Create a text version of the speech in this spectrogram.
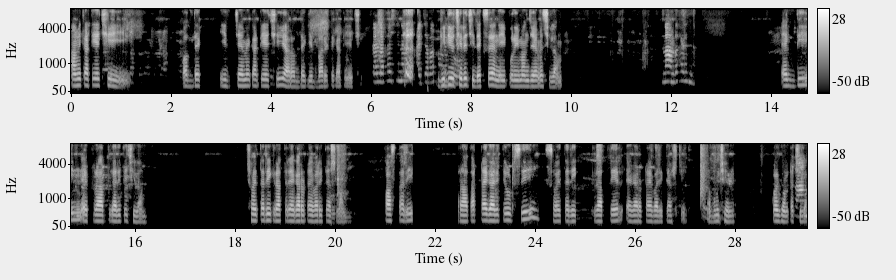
আমি কাটিয়েছি অর্ধেক ঈদ জ্যামে কাটিয়েছি আর অর্ধেক ঈদ বাড়িতে কাটিয়েছি। ভিডিও ছেড়েছি দেখছেন? এই পরিমাণ জ্যামে ছিলাম। একদিন এক রাত গাড়িতে ছিলাম। ছয় তারিখ রাতের এগারোটায় বাড়িতে আসলাম। পাঁচ তারিখ রাত আটটায় গাড়িতে উঠছি ছয় তারিখ রাতের এগারোটায় বাড়িতে আসছি। বুঝেন কয় ঘণ্টা ছিলাম।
